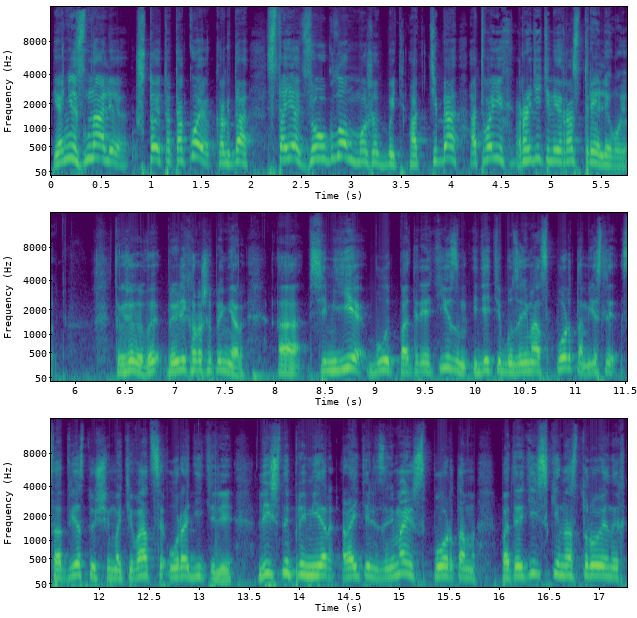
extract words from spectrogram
И они знали, что это такое, когда стоять за углом, может быть, от тебя, от твоих родителей расстреливают. Так же, вы привели хороший пример. А, в семье будет патриотизм, и дети будут заниматься спортом, если соответствующая мотивация у родителей. Личный пример. Родители, занимаешься спортом, патриотически настроенных.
